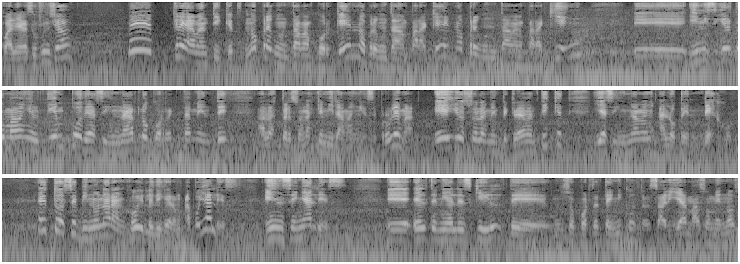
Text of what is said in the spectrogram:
¿Cuál era su función? Creaban tickets, no preguntaban por qué, no preguntaban para qué, no preguntaban para quién eh, y ni siquiera tomaban el tiempo de asignarlo correctamente a las personas que miraban ese problema. Ellos solamente creaban tickets y asignaban a lo pendejo. Entonces vino Naranjo y le dijeron, apoyales, enseñales. Eh, él tenía el skill de un soporte técnico, entonces sabía más o menos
